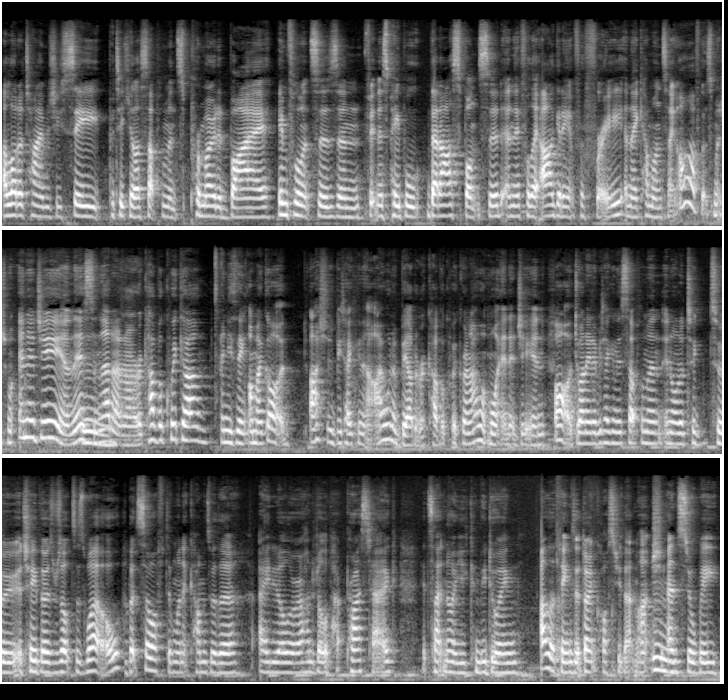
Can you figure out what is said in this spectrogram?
a lot of times you see particular supplements promoted by influencers and fitness people that are sponsored, and therefore they are getting it for free, and they come on saying, "Oh, I've got so much more energy and this and that, mm. and I recover quicker," and you think, "Oh my god." I should be taking that. I want to be able to recover quicker and I want more energy. And oh, do I need to be taking this supplement in order to, to achieve those results as well? But so often when it comes with a $80 or $100 price tag, it's like, no, you can be doing other things that don't cost you that much and still be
